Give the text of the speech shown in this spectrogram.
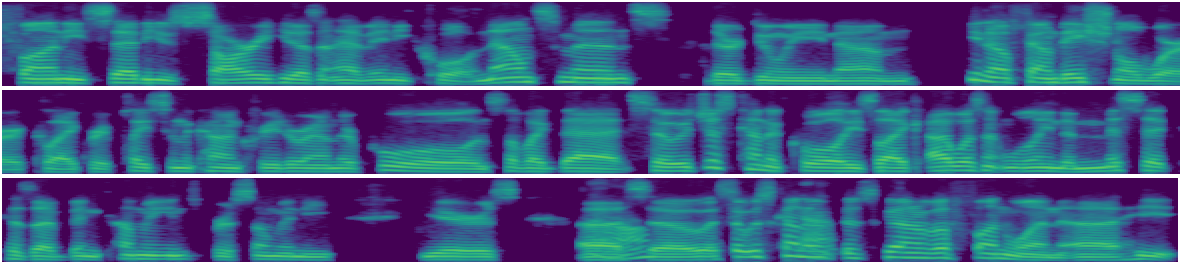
fun. He said he's sorry he doesn't have any cool announcements. They're doing, um, you know, foundational work like replacing the concrete around their pool and stuff like that. So it's just kind of cool. He's like, I wasn't willing to miss it because I've been coming for so many years. Uh, Aw. so so it was kind Yeah. of it's kind of a fun one. Uh, he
